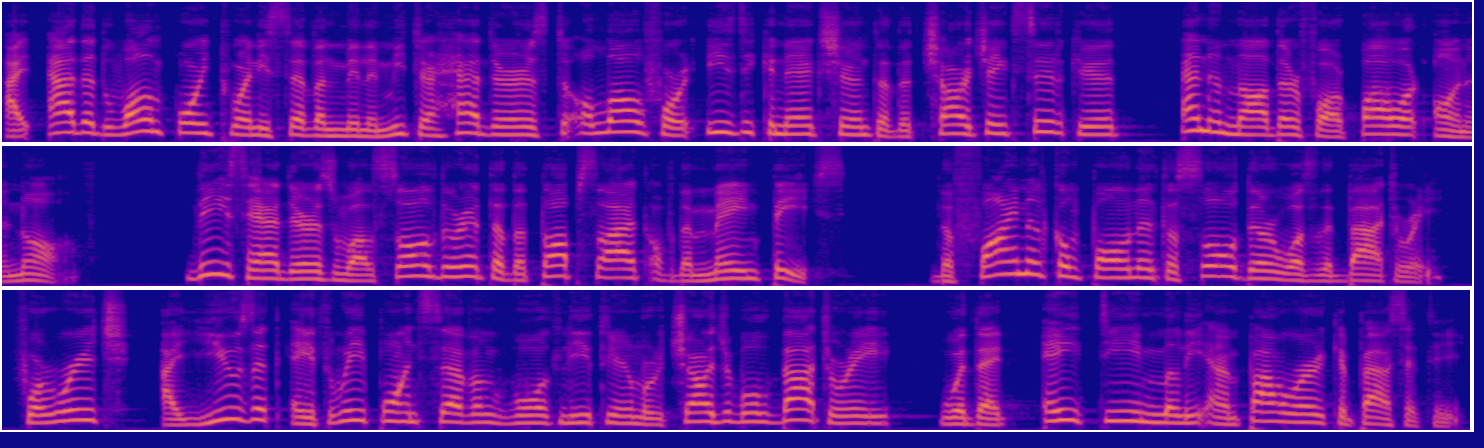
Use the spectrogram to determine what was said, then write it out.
I added 1.27mm headers to allow for easy connection to the charging circuit and another for power on and off. These headers were soldered to the top side of the main piece. The final component to solder was the battery, for which I used a 3.7 volt lithium rechargeable battery with an 18 mAh capacity.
